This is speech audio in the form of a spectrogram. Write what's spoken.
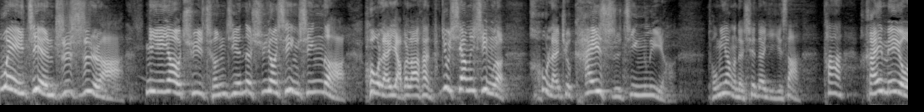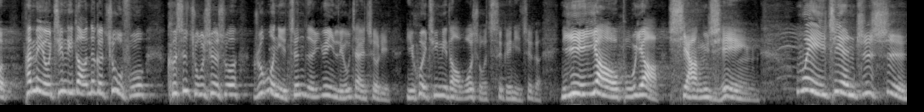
未见之事啊！你要去承接，那需要信心的。后来亚伯拉罕他就相信了，后来就开始经历啊。同样的，现在以撒。他还没有还没有经历到那个祝福，可是主却说：如果你真的愿意留在这里，你会经历到我所赐给你这个。你要不要相信？未见之事，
